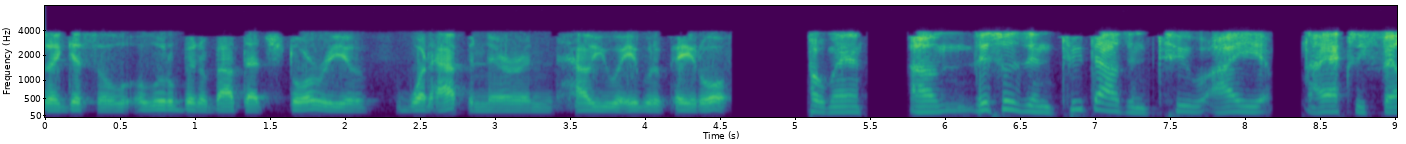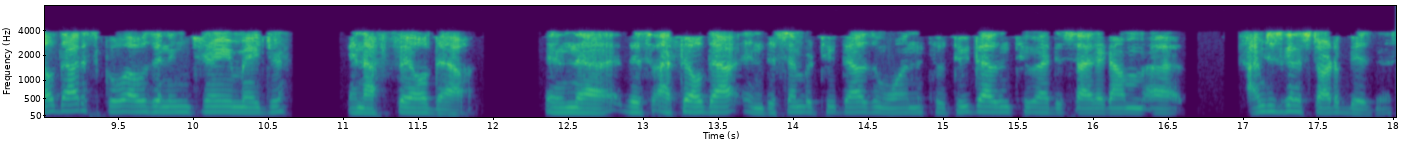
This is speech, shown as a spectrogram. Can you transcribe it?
I guess, a, a little bit about that story of what happened there and how you were able to pay it off. Oh man, um, this was in 2002. I I actually failed out of school. I was an engineering major, and I failed out. And uh, this I failed out in December 2001. So 2002, I decided I'm uh, I'm just going to start a business.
